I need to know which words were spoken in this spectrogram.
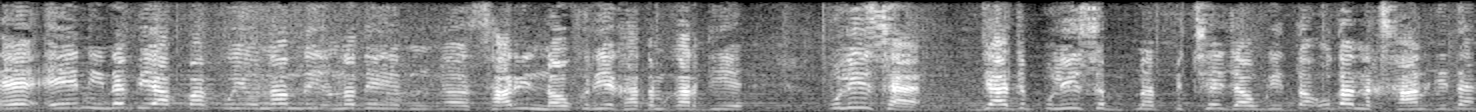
ਇਹ ਇਹ ਨਹੀਂ ਨਾ ਵੀ ਆਪਾਂ ਕੋਈ ਉਹਨਾਂ ਦੀ ਉਹਨਾਂ ਦੀ ਸਾਰੀ ਨੌਕਰੀਆਂ ਖਤਮ ਕਰ ਦਈਏ। ਪੁਲਿਸ ਹੈ ਜੇ ਅੱਜ ਪੁਲਿਸ ਪਿੱਛੇ ਜਾਊਗੀ ਤਾਂ ਉਹਦਾ ਨੁਕਸਾਨ ਕਿਹਦਾ?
